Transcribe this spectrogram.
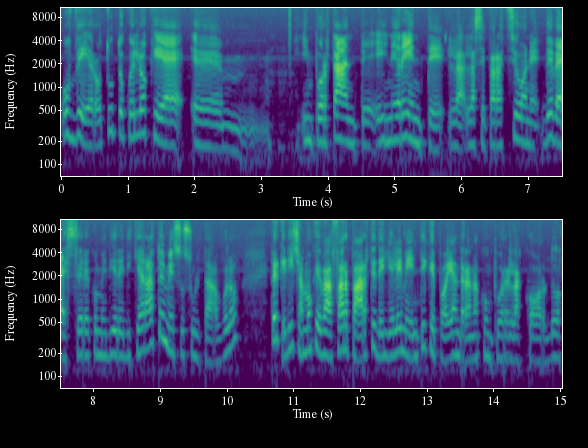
ovvero tutto quello che è ehm, importante e inerente la, la separazione deve essere, come dire, dichiarato e messo sul tavolo, perché diciamo che va a far parte degli elementi che poi andranno a comporre l'accordo.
